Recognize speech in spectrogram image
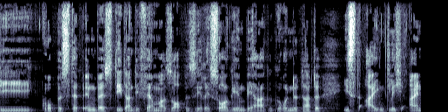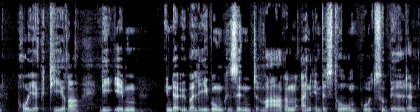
Die Gruppe Step Invest, die dann die Firma Sorpe Seresor GmbH gegründet hatte, ist eigentlich ein Projektierer, die eben in der Überlegung sind, waren, ein Investorenpool zu bilden.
